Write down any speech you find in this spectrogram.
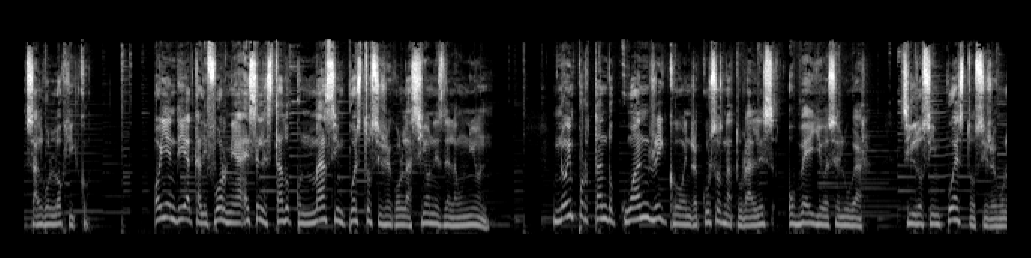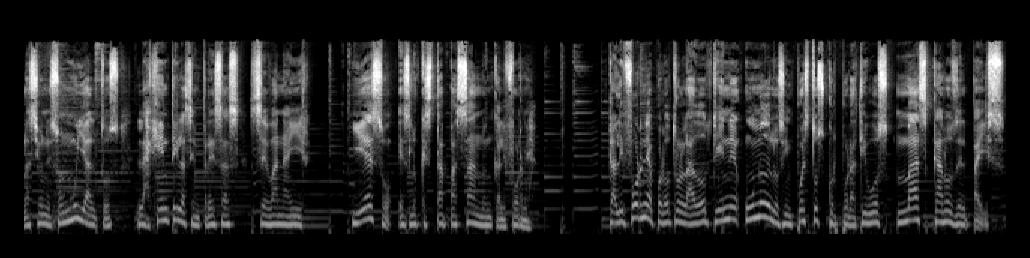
Es algo lógico. Hoy en día California es el estado con más impuestos y regulaciones de la Unión. No importando cuán rico en recursos naturales o bello es el lugar. Si los impuestos y regulaciones son muy altos, la gente y las empresas se van a ir. Y eso es lo que está pasando en California. California, por otro lado, tiene uno de los impuestos corporativos más caros del país,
